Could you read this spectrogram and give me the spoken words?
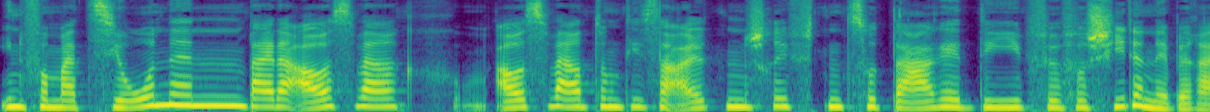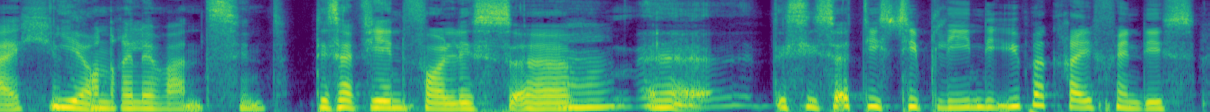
Informationen bei der Auswerk Auswertung dieser alten Schriften zutage, die für verschiedene Bereiche ja. von Relevanz sind. Das auf jeden Fall ist, äh, mhm. äh, das ist eine Disziplin, die übergreifend ist.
